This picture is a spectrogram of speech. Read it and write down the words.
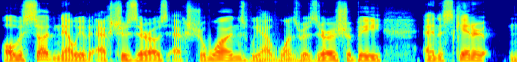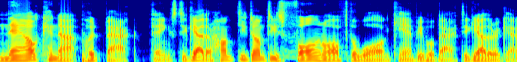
All of a sudden, now we have extra zeros, extra ones, we have ones where zeros should be, and the scanner now cannot put back things together. Humpty Dumpty's fallen off the wall and can't be put back together again.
